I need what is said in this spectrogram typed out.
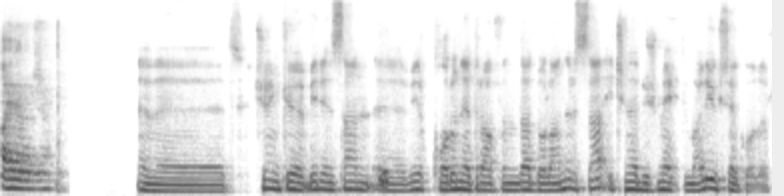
Aynen hocam. Evet. Çünkü bir insan e, bir korun etrafında dolanırsa içine düşme ihtimali yüksek olur.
